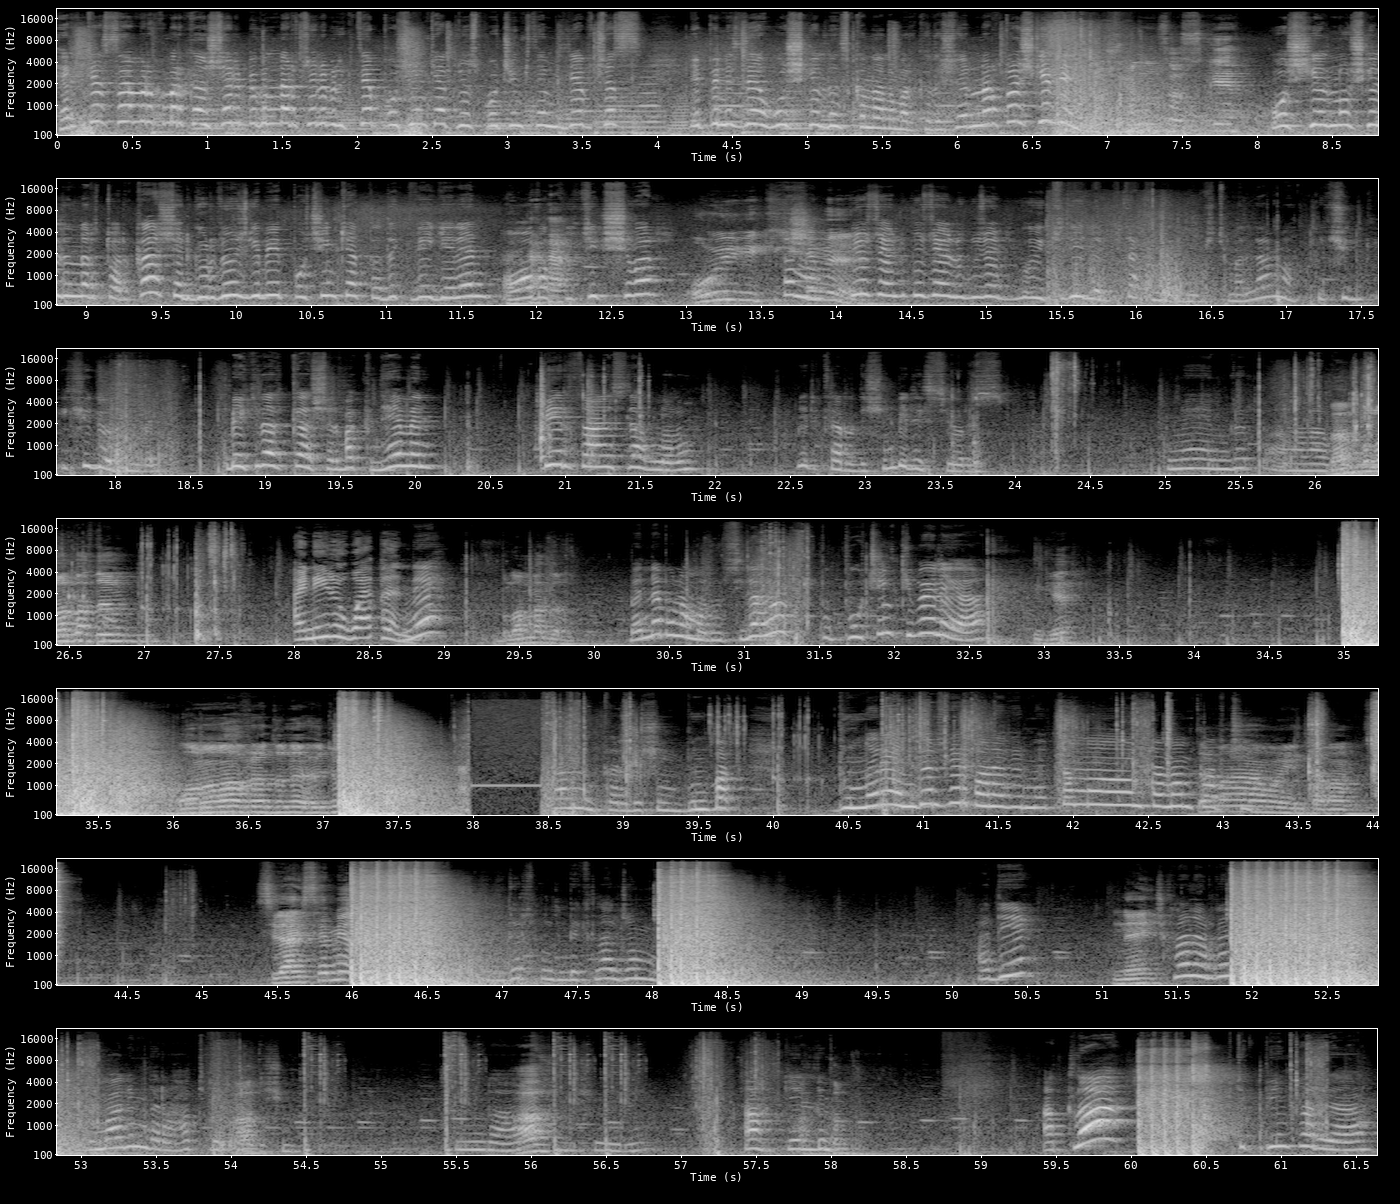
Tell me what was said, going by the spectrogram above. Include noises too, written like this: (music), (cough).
Herkese selamünaleyküm arkadaşlar. Bugün Naruto'yla birlikte Pochinki atıyoruz. Pochinki temizliği yapacağız. Hepinize hoş geldiniz kanalıma arkadaşlar. Naruto hoş geldin. Hoş buldum Sasuke. Hoş geldin, hoş geldin Naruto. Arkadaşlar gördüğünüz gibi Pochinki atladık ve gelen... Aa bak (laughs) iki kişi var. Oy iki kişi Tamam, mi? güzel, güzel, güzel. Bu iki değil de bir takım büyük ihtimalle ama iki, iki gördüm ben. Belki de arkadaşlar bakın hemen bir tane silah bulalım. Bir kardeşim, bir istiyoruz. Bu ne M4? Aman Ben bulamadım. I need a weapon. Ne? Bulamadım. Ben de bulamadım. Silah yok. Bu Pochinki böyle ya. Gel. Onun avradını ödüm. Sandım kardeşim. Bun bak. Bunları M4 ver bana verme. Tamam tamam PUBG. Tamam oyun tamam. Silah istemiyordum. M4 buldum bekle alacağım bunu. Hadi. Ne? Çık lan oradan. Umarım da rahat Al. kardeşim. Şunu da Al. al. Şunu Şöyle. Ah geldim. Tamam. Atla. Tık pink var ya.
